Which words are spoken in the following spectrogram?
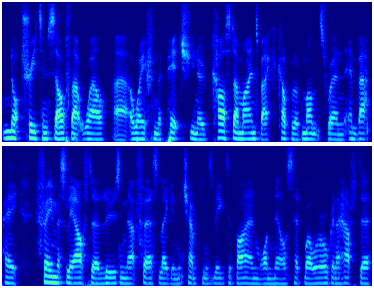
not treat himself that well uh, away from the pitch. You know, cast our minds back a couple of months when Mbappe famously, after losing that first leg in the Champions League to Bayern 1 0, said, Well, we're all going to have to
